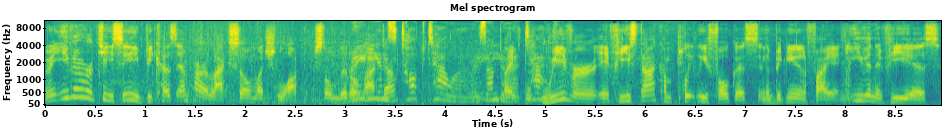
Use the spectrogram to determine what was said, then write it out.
I mean, even for TC, because Empire lacks so much lock, so little Radiant's lockdown. top tower is under Like attack. Weaver, if he's not completely focused in the beginning of the fight, and even if he is,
